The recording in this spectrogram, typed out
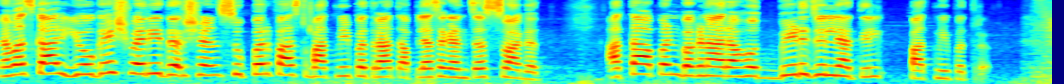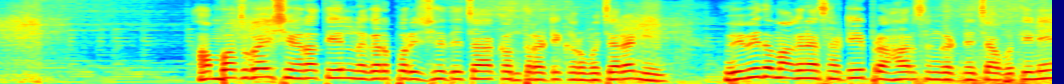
नमस्कार योगेश्वरी दर्शन सुपरफास्ट बातमीपत्रात आपल्या सगळ्यांचं स्वागत. आता आपण बघणार आहोत बीड जिल्ह्यातील बातमीपत्र. अंबाजोगाई शहरातील नगर परिषदेच्या कंत्राटी कर्मचाऱ्यांनी विविध मागण्यासाठी प्रहार संघटनेच्या वतीने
